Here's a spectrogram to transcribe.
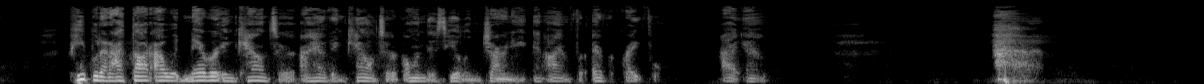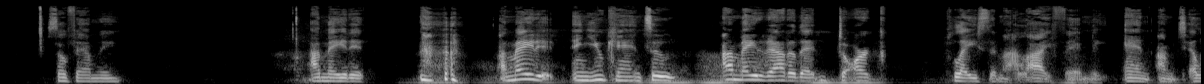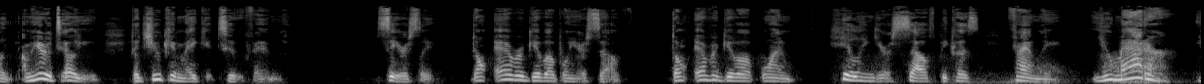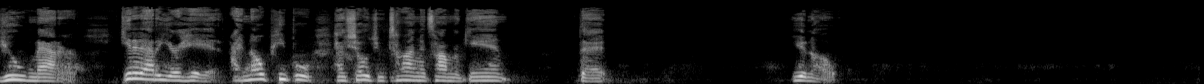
people that I thought I would never encounter, I have encountered on this healing journey, and I am forever grateful. I am. so family, I made it. I made it and you can too. I made it out of that dark place in my life, family. And I'm telling you, I'm here to tell you that you can make it too, family. Seriously. Don't ever give up on yourself. Don't ever give up on healing yourself because family, you matter. You matter. Get it out of your head. I know people have showed you time and time again that, you know,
